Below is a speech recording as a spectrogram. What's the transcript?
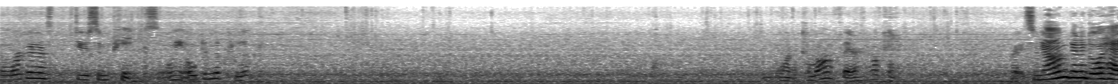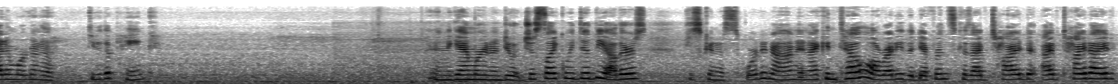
and we're going to do some pink. So let me open the pink. Didn't want to come off there. Okay. Alright, so now I'm going to go ahead and we're going to do the pink. And again, we're going to do it just like we did the others. Just going to squirt it on. And I can tell already the difference because I've tied, I've tie-dyed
